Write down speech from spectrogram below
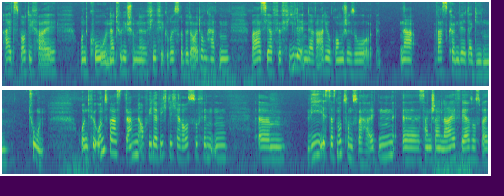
als Spotify und Co. natürlich schon eine viel, viel größere Bedeutung hatten, war es ja für viele in der Radiobranche so, na, was können wir dagegen tun? Und für uns war es dann auch wieder wichtig herauszufinden, ähm, wie ist das Nutzungsverhalten äh, Sunshine Live versus be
